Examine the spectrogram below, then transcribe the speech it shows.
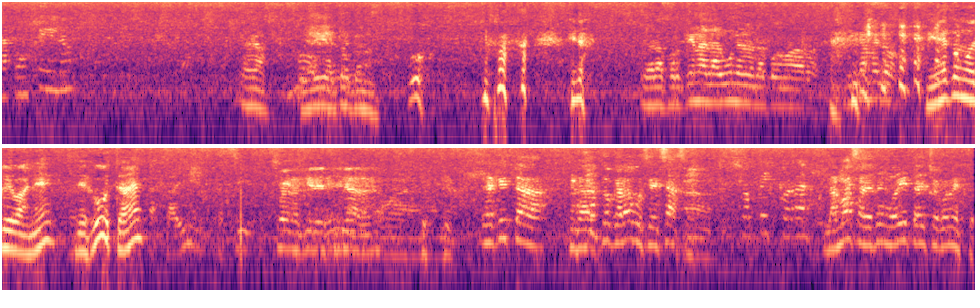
la congelo. Y ahí el toque no. Uh. Y ahora, ¿por qué en la laguna no la podemos agarrar? Dígamelo. Mirá cómo le van, ¿eh? Les gusta, ¿eh? Hasta ahí, así. Yo no decir nada. Es que esta, la toca el agua y se deshace. Yo pesco rápido. La masa que tengo ahí está hecha con esto.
